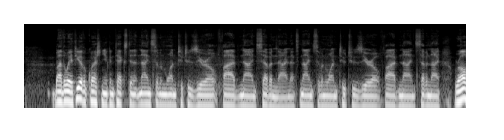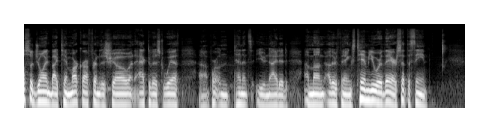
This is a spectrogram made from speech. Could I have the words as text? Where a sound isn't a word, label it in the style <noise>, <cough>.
by the way, if you have a question, you can text in at 971 220 5979. That's 971 220 5979. We're also joined by Tim Marcroft, friend of the show, an activist with uh, Portland Tenants United, among other things. Tim, you were there. Set the scene.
